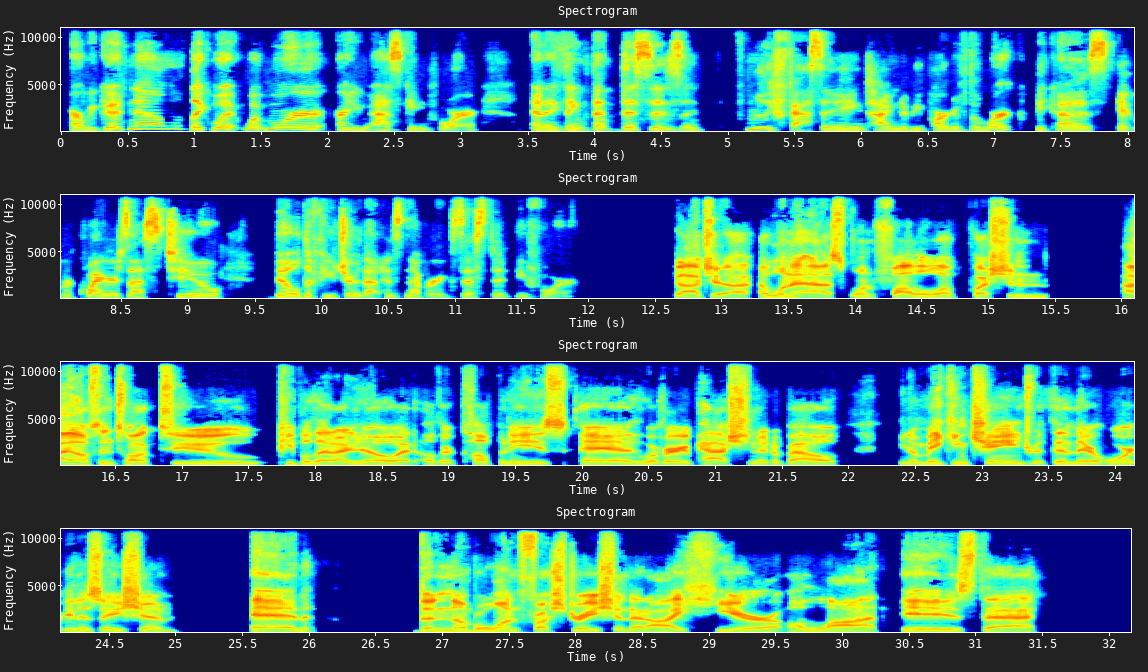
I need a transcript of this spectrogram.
Are we good now? Like what what more are you asking for? And I think that this is a really fascinating time to be part of the work because it requires us to build a future that has never existed before. Gotcha. I, I want to ask one follow up question. I often talk to people that I know at other companies and who are very passionate about, you know, making change within their organization. And the number one frustration that I hear a lot is that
